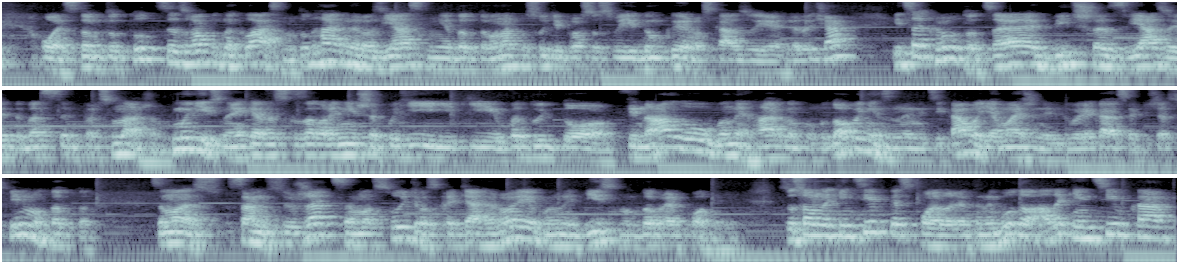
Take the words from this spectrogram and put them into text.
Ось, тобто тут це зроблено класно. Тут гарне роз'яснення, тобто вона по суті просто свої думки розказує глядачам. І це круто, це більше зв'язує тебе з цим персонажем. Тому дійсно, як я вже сказав раніше, події, які ведуть до фіналу, вони гарно побудовані, за ними цікаво. Я майже не відволікаюся під час фільму. Тобто, сама сам сюжет, сама суть розкриття героїв, вони дійсно добре подані. Стосовно кінцівки, спойлерити не буду, але кінцівка.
